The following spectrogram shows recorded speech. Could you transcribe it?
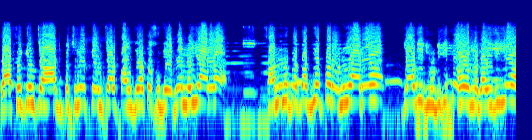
ਟ੍ਰੈਫਿਕ ਇੰਚਾਰਜ, ਪਿਛਲੇ 3-4 5 ਦਿਨਾਂ ਤੋਂ ਅਸੀਂ ਦੇਖ ਰਹੇ ਨਹੀਂ ਆ ਰਿਹਾ। ਸਾਨੂੰ ਨਹੀਂ ਪਤਾ ਕਿ ਉਹ ਘਰੋਂ ਨਹੀਂ ਆ ਰਿਹਾ, ਜਾਂ ਉਹਦੀ ਡਿਊਟੀ ਕਿਤੇ ਹੋਰ ਲਗਾਈ ਗਈ ਹੈ।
